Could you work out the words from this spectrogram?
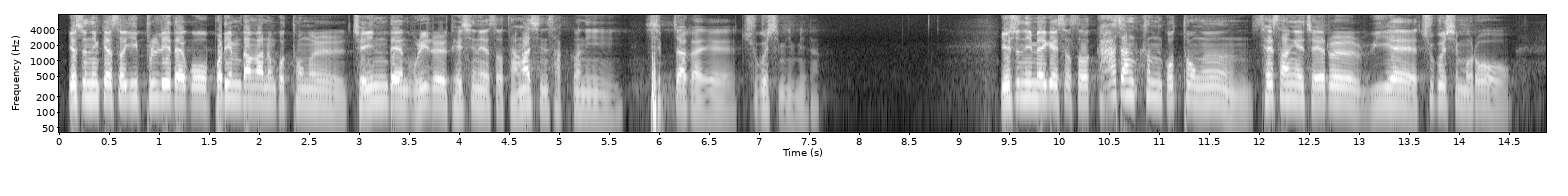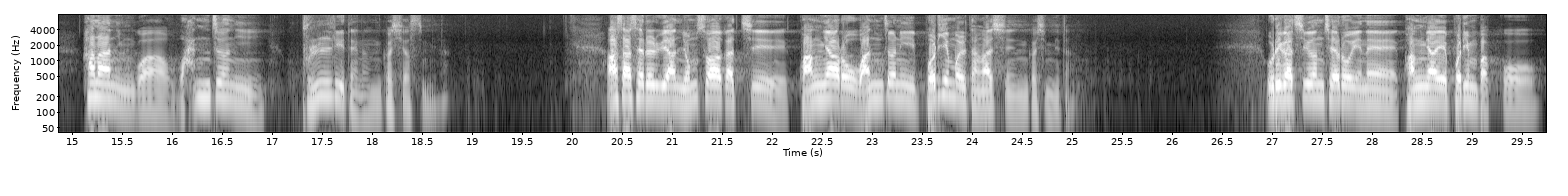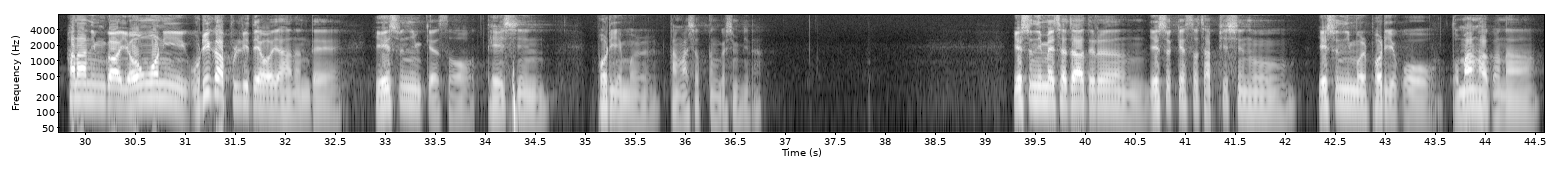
예수님께서 이 분리되고 버림당하는 고통을 죄인된 우리를 대신해서 당하신 사건이 십자가의 죽으심입니다. 예수님에게 있어서 가장 큰 고통은 세상의 죄를 위해 죽으심으로 하나님과 완전히 분리되는 것이었습니다. 아사세를 위한 염소와 같이 광야로 완전히 버림을 당하신 것입니다. 우리가 지은 죄로 인해 광야에 버림받고 하나님과 영원히 우리가 분리되어야 하는데 예수님께서 대신 버림을 당하셨던 것입니다. 예수님의 제자들은 예수께서 잡히신 후 예수님을 버리고 도망하거나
